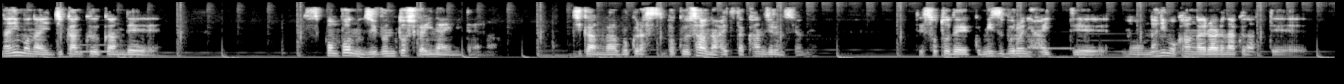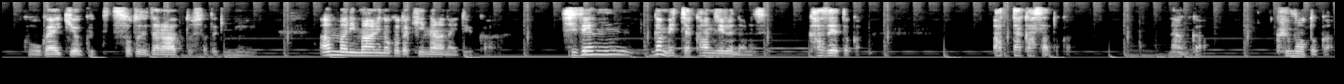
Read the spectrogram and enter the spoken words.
何もない時間空間で、スポンポンの自分としかいないみたいな時間が僕ら、僕サウナ入ってたら感じるんですよね。で、外でこう水風呂に入って、もう何も考えられなくなって、こう外気浴って外でダラーっとした時に、あんまり周りのことは気にならないというか、自然がめっちゃ感じるになるんですよ。風とか、あったかさとか、なんか、雲とか。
